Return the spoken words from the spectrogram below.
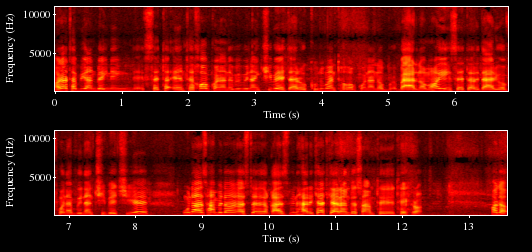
حالا تا بیان بین این سه تا انتخاب کنن و ببینن کی بهتر و کدوم انتخاب کنن و برنامه های این سه تا رو دریافت کنن ببینن چی به چیه اونا از همدان از قزوین حرکت کردن به سمت تهران. حالا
